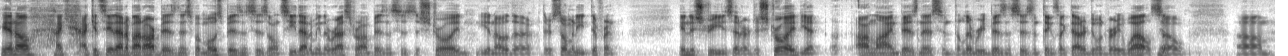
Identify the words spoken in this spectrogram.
you know, I, I could say that about our business, but most businesses don't see that. I mean, the restaurant business is destroyed. You know, the there's so many different industries that are destroyed, yet uh, online business and delivery businesses and things like that are doing very well. So, um,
